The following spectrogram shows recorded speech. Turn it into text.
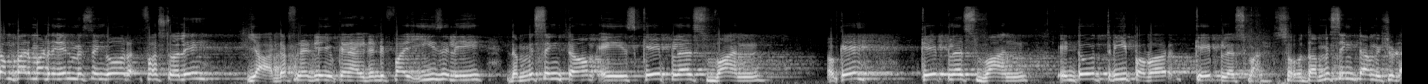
ಕಂಪೇರ್ ಮಾಡಿದ್ರೆ ಏನು ಮಿಸ್ಸಿಂಗ್ ಫಸ್ಟ್ ಅಲ್ಲಿ ಯಾ ಡೆಫಿನೆಟ್ಲಿ ಯು ಕ್ಯಾನ್ ಐಡೆಂಟಿಫೈ ಈಸಿಲಿ ದ ಮಿಸ್ಸಿಂಗ್ ಟರ್ಮ್ ಈಸ್ ಕೆ ಪ್ಲಸ್ ಒನ್ okay k plus 1 into 3 power k plus 1 so the missing term we should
